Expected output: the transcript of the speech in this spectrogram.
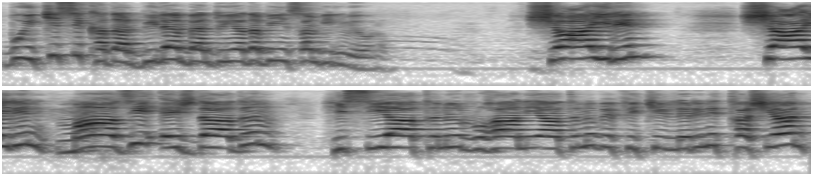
bu ikisi kadar bilen ben dünyada bir insan bilmiyorum. Şairin şairin mazi ecdadın hissiyatını, ruhaniyatını ve fikirlerini taşıyan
